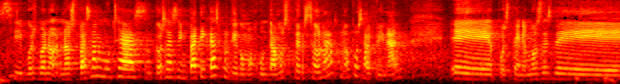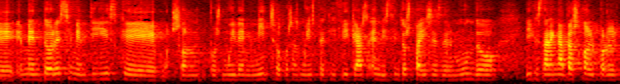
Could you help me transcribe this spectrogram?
Sí, pues bueno, nos pasan muchas cosas simpáticas porque como juntamos personas, ¿no? Pues al final, eh, pues tenemos desde mentores y mentís que son pues muy de nicho, cosas muy específicas en distintos países del mundo y que están encantados con el,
